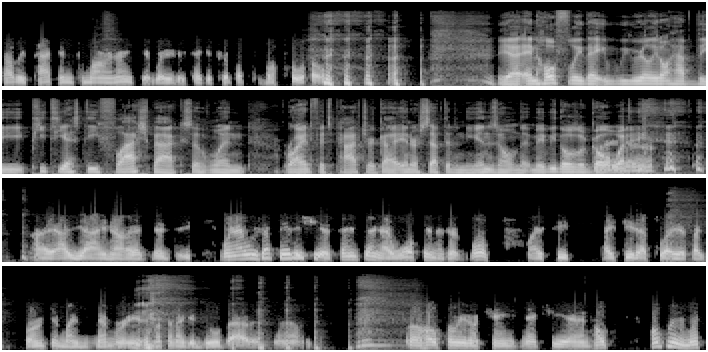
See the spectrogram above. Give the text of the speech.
probably packing tomorrow night, get ready to take a trip up to Buffalo. yeah, and hopefully that we really don't have the PTSD flashbacks of when Ryan Fitzpatrick got intercepted in the end zone. That maybe those will go I away. I, I, yeah, I know. When I was up there this year, same thing. I walked in and said, "Well, I see, I see that play. It's like burnt in my memory. There's nothing I can do about it." You know? Well, hopefully it'll change next year, and hope hopefully the next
